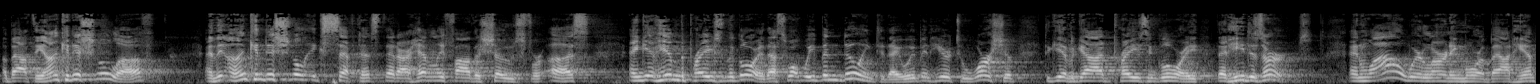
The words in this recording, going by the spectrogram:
about the unconditional love and the unconditional acceptance that our Heavenly Father shows for us and give Him the praise and the glory. That's what we've been doing today. We've been here to worship, to give God praise and glory that He deserves. And while we're learning more about him,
